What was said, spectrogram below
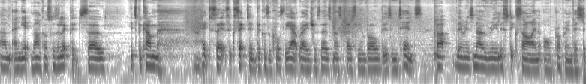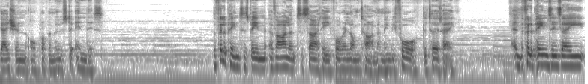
um, and yet Marcos was elected. So it's become I hate to say it's accepted because, of course, the outrage of those most closely involved is intense, but there is no realistic sign of proper investigation or proper moves to end this. The Philippines has been a violent society for a long time, I mean, before Duterte. And the Philippines is a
